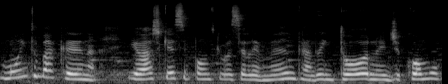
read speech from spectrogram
muito bacana. E eu acho que esse ponto que você levanta do entorno e de como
